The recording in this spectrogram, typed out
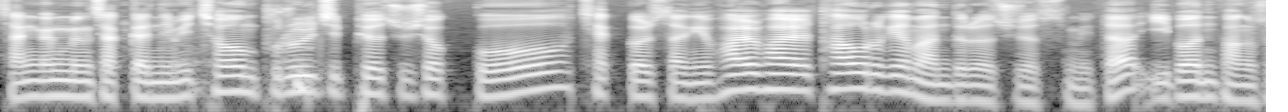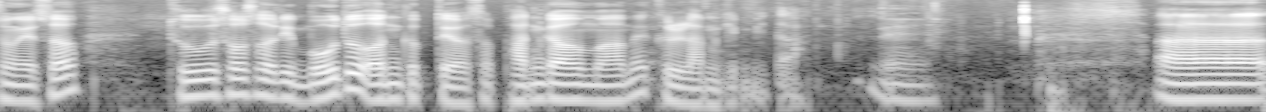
장강명 작가님이 처음 불을 지펴 주셨고 책걸상이 활활 타오르게 만들어 주셨습니다. 이번 방송에서 두 소설이 모두 언급되어서 반가운 마음에 글 남깁니다. 네. 아,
